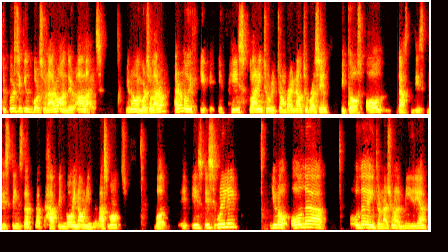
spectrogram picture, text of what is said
to persecute Bolsonaro and their allies. You know, and Bolsonaro, I don't know if, if, if he's planning to return right now to Brazil because all that these these things that, that have been going on in the last months. But it's, it's really, you know, all the all the international media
